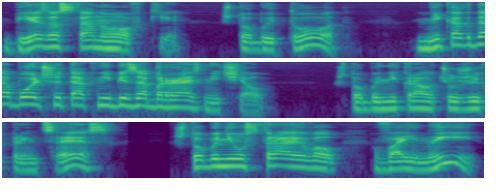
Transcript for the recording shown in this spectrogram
без остановки, чтобы тот никогда больше так не безобразничал, чтобы не крал чужих принцесс, чтобы не устраивал войны,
